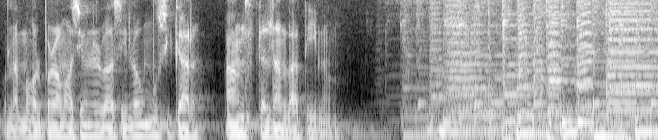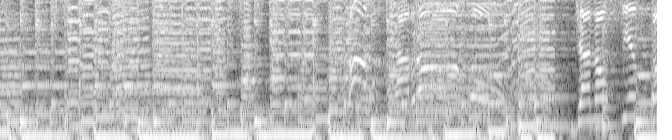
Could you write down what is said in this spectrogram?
con la mejor programación del vacilón musical Amsterdam Latino. ¡Ah, ya no siento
